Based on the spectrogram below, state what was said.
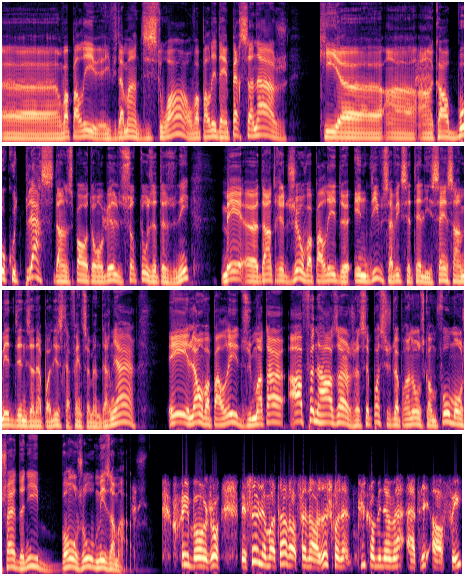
Euh, on va parler évidemment d'histoire. On va parler d'un personnage qui euh, a, encore beaucoup de place dans le sport automobile, surtout aux États-Unis. Mais euh, d'entrée de jeu, on va parler de Indy. Vous savez que c'était les 500 000 d'Indianapolis la fin de semaine dernière. Et là, on va parler du moteur Affenhauser. Je ne sais pas si je le prononce comme faux. Mon cher Denis, bonjour, mes hommages. Oui, bonjour. Mais ça, le moteur Affenhauser, ce qu'on a plus communément appelé Affé,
